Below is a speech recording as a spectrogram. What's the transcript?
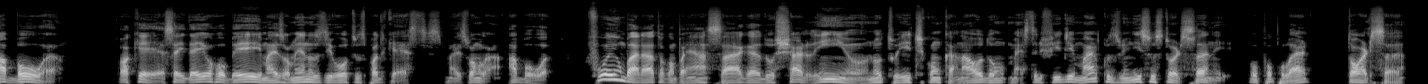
A boa. Ok, essa ideia eu roubei mais ou menos de outros podcasts, mas vamos lá, a boa. Foi um barato acompanhar a saga do Charlinho no Twitch com o canal do Mestre Feed Marcos Vinícius Torsani, o popular Torsa.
